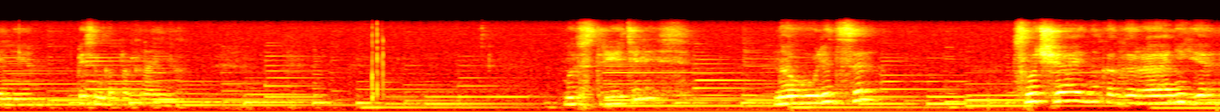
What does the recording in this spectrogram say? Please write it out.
крайние. Песенка про крайних. Мы встретились на улице, Случайно, как и ранее.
